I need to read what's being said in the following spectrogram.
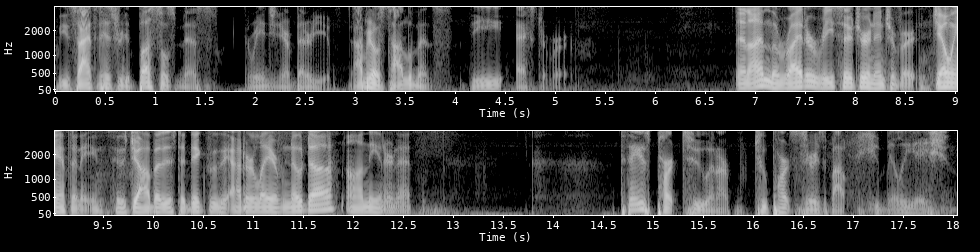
we use science and history to bust those myths and re-engineer a better you. I'm your host, Todd Laments, the extrovert. And i'm the writer researcher and introvert joe anthony whose job it is to dig through the outer layer of no duh on the internet Today is part two in our two part series about humiliation.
